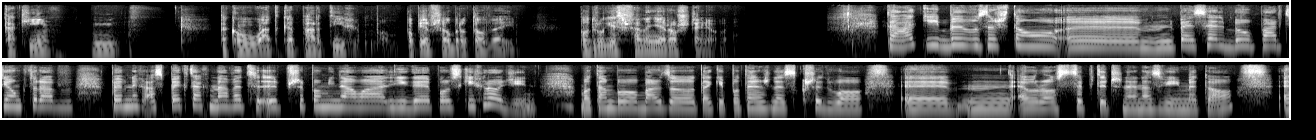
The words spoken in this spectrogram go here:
taki, mm, taką łatkę partii po, pierwsze obrotowej, po drugie, szalenie roszczeniowej. Tak, i był zresztą e, em, PSL był partią, która w pewnych aspektach nawet y, przypominała Ligę Polskich Rodzin, bo tam było bardzo takie potężne skrzydło y, mm, eurosceptyczne, nazwijmy to, y,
